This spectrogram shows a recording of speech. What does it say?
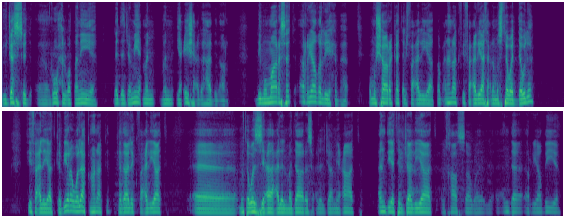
يجسد روح الوطنية لدى جميع من من يعيش على هذه الأرض لممارسة الرياضة اللي يحبها ومشاركة الفعاليات، طبعا هناك في فعاليات على مستوى الدولة في فعاليات كبيرة ولكن هناك كذلك فعاليات متوزعة على المدارس وعلى الجامعات أندية الجاليات الخاصة والأندية الرياضية.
